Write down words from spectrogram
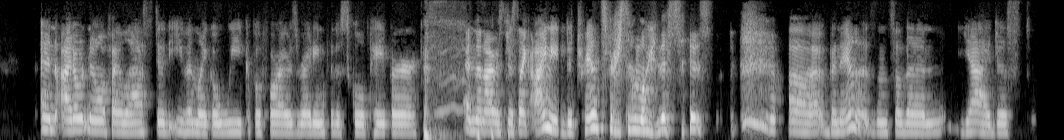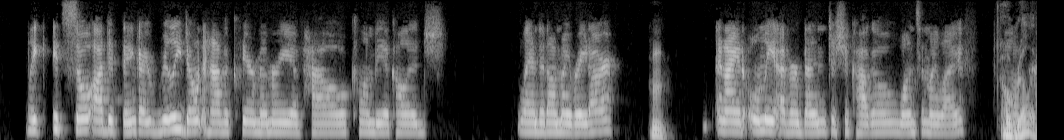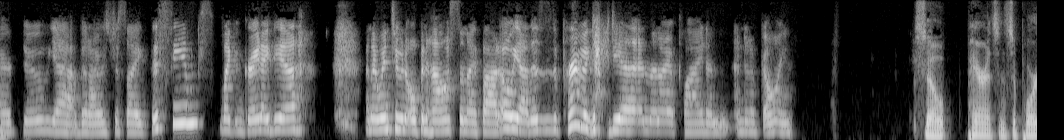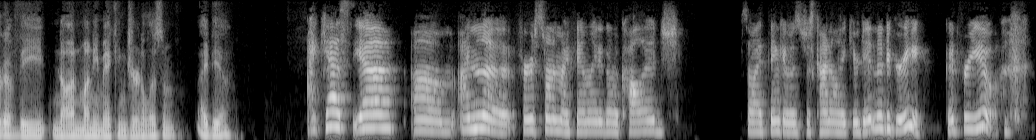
and I don't know if I lasted even like a week before I was writing for the school paper. and then I was just like, I need to transfer somewhere. This is uh, bananas. And so then, yeah, I just like it's so odd to think. I really don't have a clear memory of how Columbia College landed on my radar. Hmm. And I had only ever been to Chicago once in my life. Oh, really? prior to. Yeah, but I was just like, this seems like a great idea. And I went to an open house and I thought, oh, yeah, this is a perfect idea. And then I applied and ended up going. So parents in support of the non money making journalism idea? I guess, yeah. Um, I'm the first one in my family to go to college. So I think it was just kind of like, you're getting a degree. Good for you.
